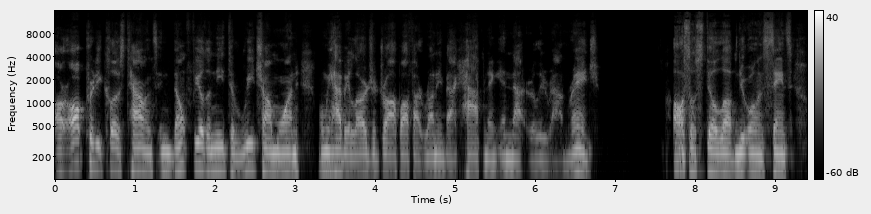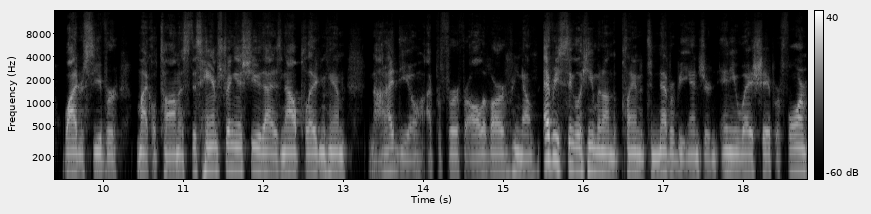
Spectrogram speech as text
are all pretty close talents and don't feel the need to reach on one when we have a larger drop off at running back happening in that early round range. Also, still love New Orleans Saints wide receiver Michael Thomas. This hamstring issue that is now plaguing him, not ideal. I prefer for all of our, you know, every single human on the planet to never be injured in any way, shape, or form.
